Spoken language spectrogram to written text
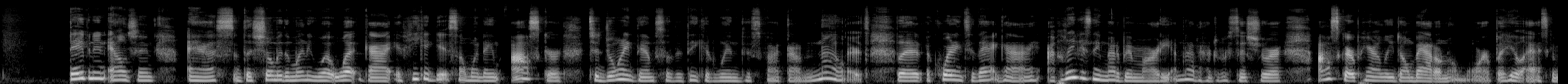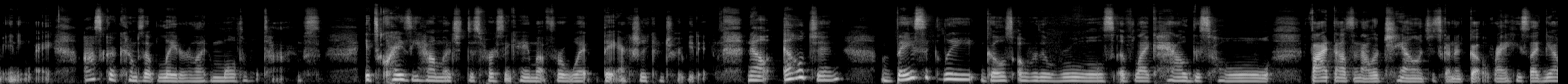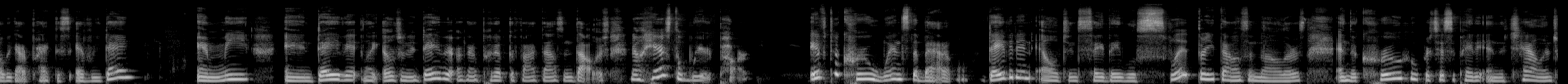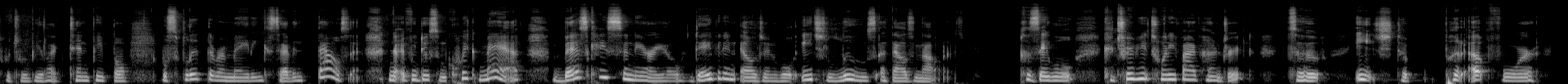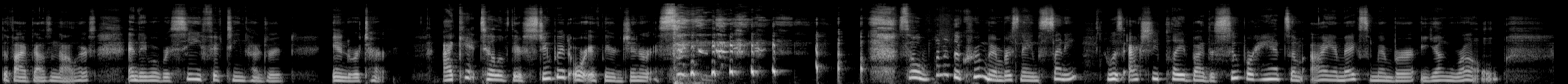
David and Elgin asked the Show Me the Money What What guy if he could get someone named Oscar to join them so that they could win this $5,000. But according to that guy, I believe his name might have been Marty. I'm not 100% sure. Oscar apparently don't battle no more, but he'll ask him anyway. Oscar comes up later like multiple times. It's crazy how much this person came up for what they actually contributed. Now, Elgin basically goes over the rules of like how this whole $5,000 challenge is going to go, right? Right? He's like, yo, we got to practice every day. And me and David, like Elgin and David, are going to put up the $5,000. Now, here's the weird part. If the crew wins the battle, David and Elgin say they will split $3,000 and the crew who participated in the challenge, which will be like 10 people, will split the remaining 7,000. Now, if we do some quick math, best case scenario, David and Elgin will each lose $1,000 because they will contribute 2,500 to each to put up for the $5,000 and they will receive 1500 in return. I can't tell if they're stupid or if they're generous. so one of the crew members named Sonny, who was actually played by the super handsome IMX member Young Rome,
